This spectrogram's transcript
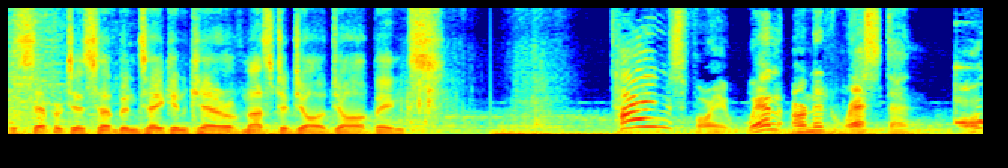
The Separatists have been taken care of, Master Jar Jar Binks. Times for a well-earned rest then. Oh,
